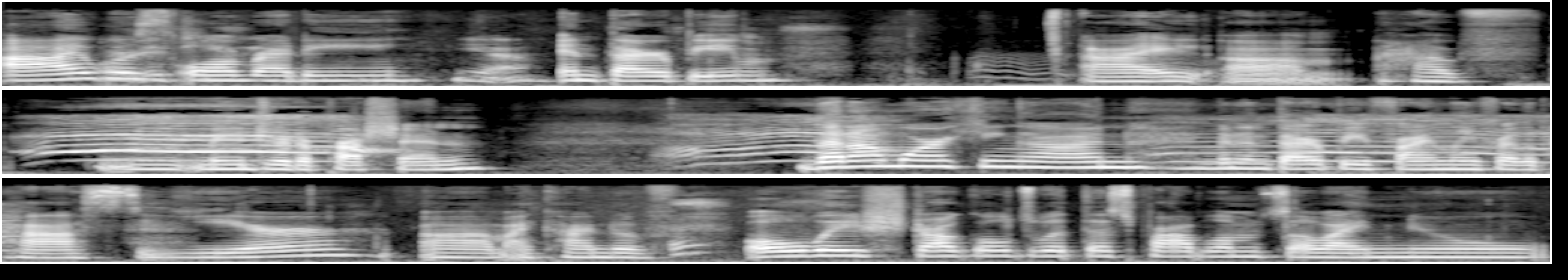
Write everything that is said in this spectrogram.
I was you- already Yeah. in therapy. I um, have major depression that I'm working on. I've been in therapy finally for the past year. Um, I kind of always struggled with this problem, so I knew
